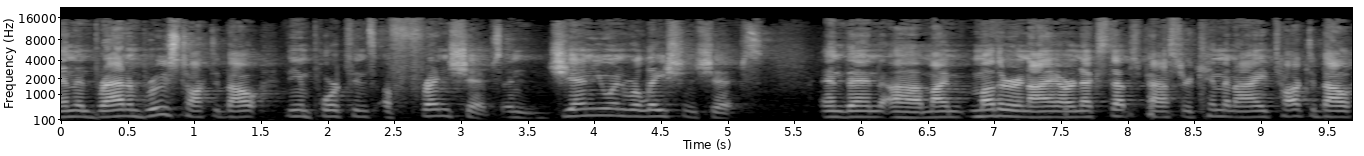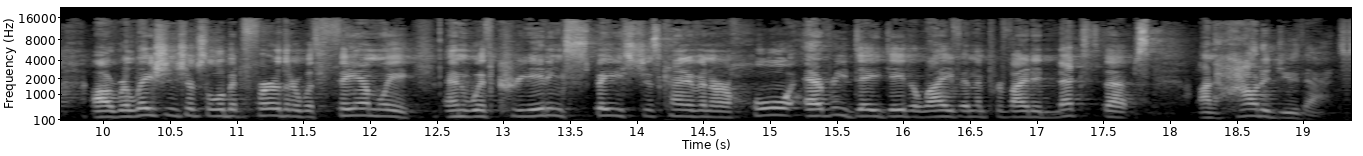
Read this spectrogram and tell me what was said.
And then Brad and Bruce talked about the importance of friendships and genuine relationships. And then uh, my mother and I, our next steps pastor, Kim and I, talked about uh, relationships a little bit further with family and with creating space just kind of in our whole everyday day to life, and then provided next steps on how to do that,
